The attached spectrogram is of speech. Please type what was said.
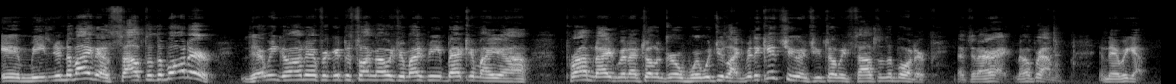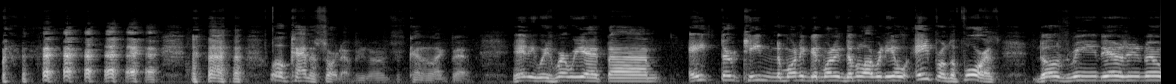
Emilio Navaira, south of the border. There we go. I'll never forget the song. Always reminds me back in my uh, prom night when I told a girl, where would you like me to kiss you? And she told me south of the border. I said, all right, no problem. And there we go. well, kind of, sort of, you know, it's just kind of like that. Anyways, where we at? Um, 8.13 in the morning. Good morning, Double R Radio, April the 4th. Those me, there's, you know,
